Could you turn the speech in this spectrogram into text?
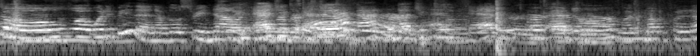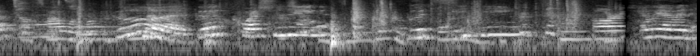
So what would it be then of those three? Noun, adverb, or Adverb. adjective? Adverb. Or adverb. Want to come up and put it up? That's how we're looking. Good, good questioning, good seeking. All right, and we have an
